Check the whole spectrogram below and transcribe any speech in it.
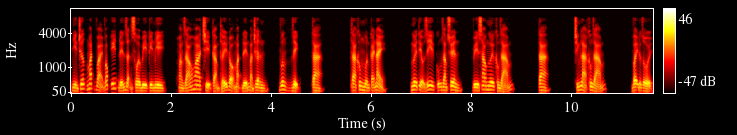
nhìn trước mắt vải vóc ít đến giận sôi bikini, hoàng giáo hoa chỉ cảm thấy đỏ mặt đến bàn chân, vương dịch, ta ta không muốn cái này. Người tiểu di cũng dám xuyên, vì sao ngươi không dám? Ta, chính là không dám. Vậy được rồi,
